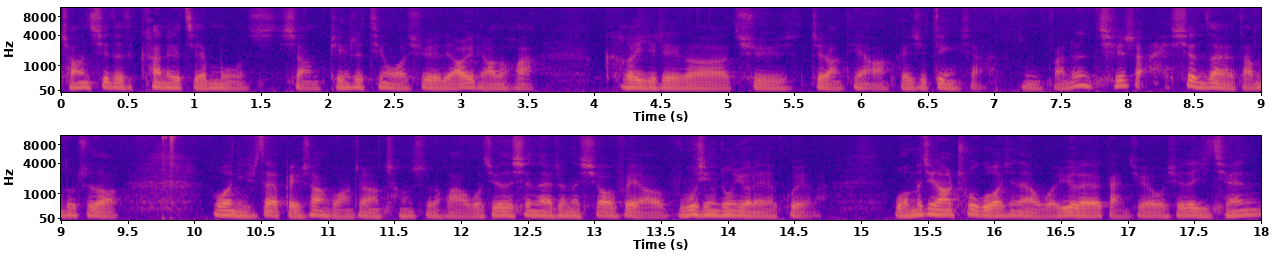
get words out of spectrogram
长期的看这个节目，想平时听我去聊一聊的话，可以这个去这两天啊，可以去定一下。嗯，反正其实哎，现在咱们都知道，如果你是在北上广这样城市的话，我觉得现在真的消费啊，无形中越来越贵了。我们经常出国，现在我越来越感觉，我觉得以前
